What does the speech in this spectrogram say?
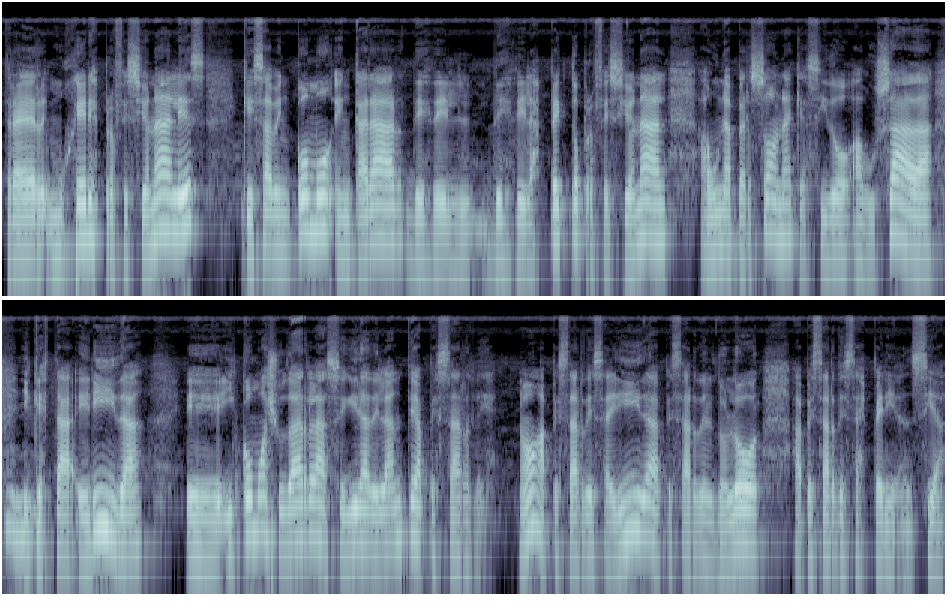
traer mujeres profesionales que saben cómo encarar desde el, desde el aspecto profesional a una persona que ha sido abusada y que está herida eh, y cómo ayudarla a seguir adelante a pesar de. ¿No? A pesar de esa herida, a pesar del dolor, a pesar de esa experiencia.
